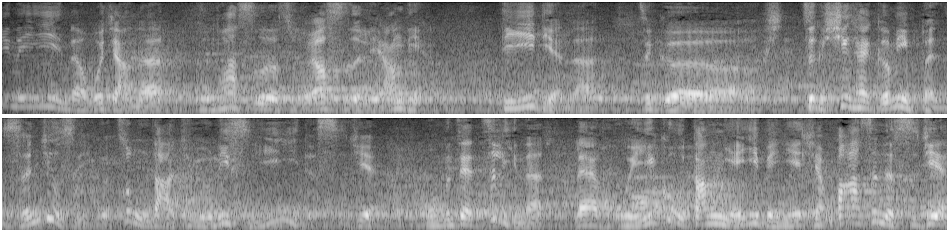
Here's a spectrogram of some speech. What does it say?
新的意义呢，我讲呢，恐怕是主要是两点。第一点呢，这个这个辛亥革命本身就是一个重大具有历史意义的事件。我们在这里呢，来回顾当年一百年前发生的事件，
